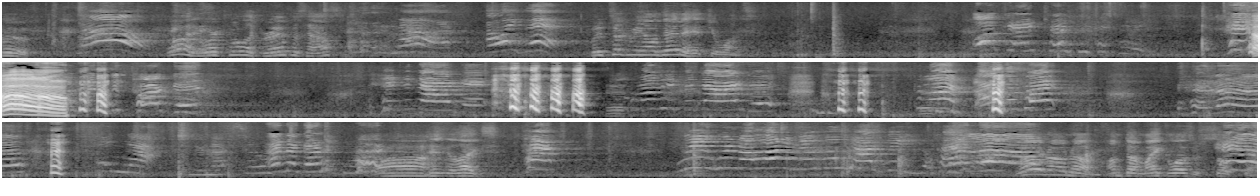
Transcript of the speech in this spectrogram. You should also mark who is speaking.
Speaker 1: move.
Speaker 2: No.
Speaker 1: What? It worked well at Grandpa's house.
Speaker 2: No. I like this.
Speaker 1: But it took me all day to hit you once.
Speaker 2: Okay, try to hit me.
Speaker 3: Oh.
Speaker 1: Your.
Speaker 2: We were not allowed to move those okay?
Speaker 1: No, no, no. I'm done. My gloves are soaked now.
